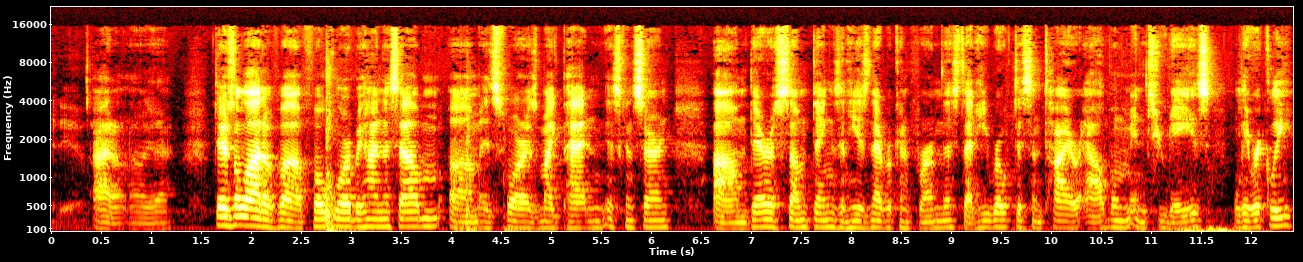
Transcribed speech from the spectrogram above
to do. I don't know. Yeah, there's a lot of uh, folklore behind this album. Um, as far as Mike Patton is concerned, um, there are some things, and he has never confirmed this, that he wrote this entire album in two days lyrically.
